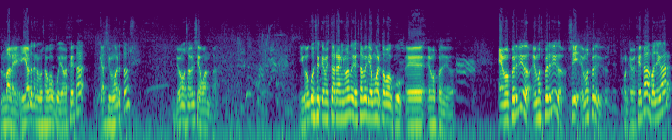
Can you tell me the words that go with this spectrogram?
Vale, y ahora tenemos a Goku y a Vegeta Casi muertos. Y vamos a ver si aguantan Y Goku es el que me está reanimando y está medio muerto Goku. Eh, hemos perdido. ¿Hemos perdido? ¿Hemos perdido? Sí, hemos perdido. Porque Vegeta va a llegar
